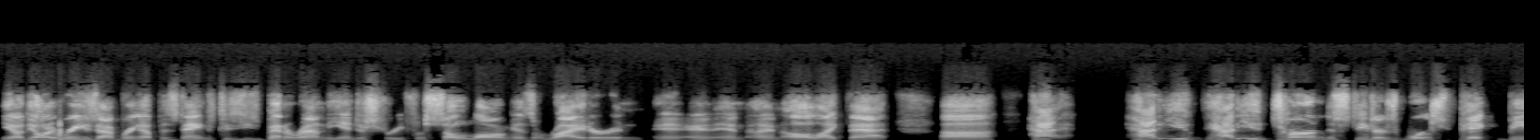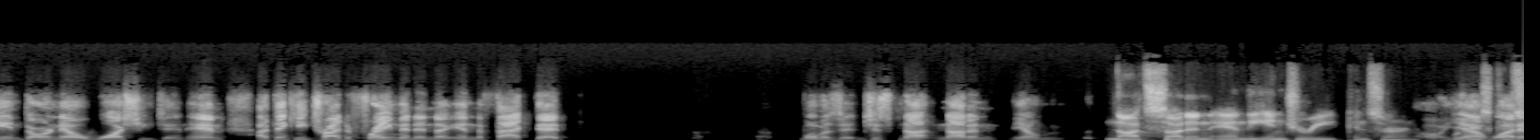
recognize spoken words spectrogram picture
you know, the only reason I bring up his name is because he's been around the industry for so long as a writer and and and, and all like that. Uh, how how do you how do you turn the Steelers' worst pick being Darnell Washington? And I think he tried to frame it in the in the fact that what was it? Just not not an you know not sudden and the injury concern. Oh yeah, what,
